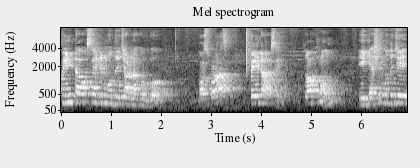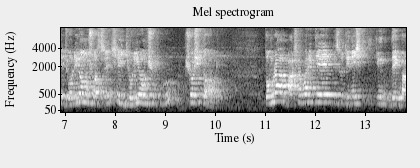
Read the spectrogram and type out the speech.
পেন্টা অক্সাইডের মধ্যে চালনা করব। ফসফরাস পেন্টা অক্সাইড তখন এই গ্যাসের মধ্যে যে জলীয় অংশ আছে সেই জলীয় অংশটুকু শোষিত হবে। তোমরা বাসা বাড়িতে কিছু জিনিস দেখবা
